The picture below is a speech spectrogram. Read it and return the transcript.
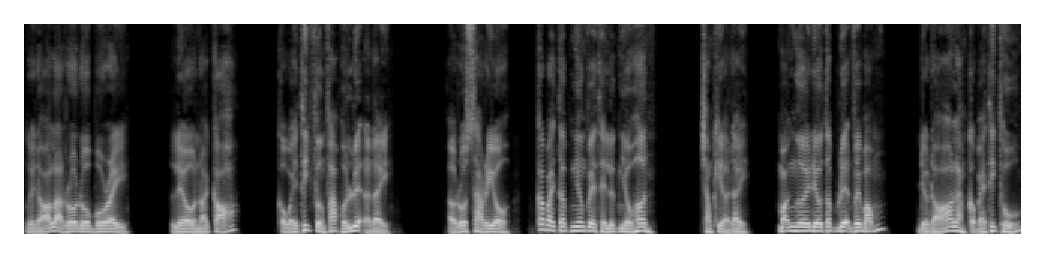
Người đó là Rodo Borrell. Leo nói có. Cậu ấy thích phương pháp huấn luyện ở đây. Ở Rosario, các bài tập nghiêng về thể lực nhiều hơn. Trong khi ở đây, mọi người đều tập luyện với bóng. Điều đó làm cậu bé thích thú.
